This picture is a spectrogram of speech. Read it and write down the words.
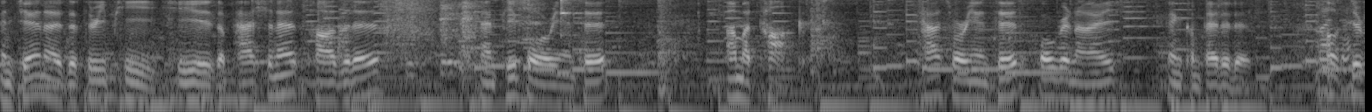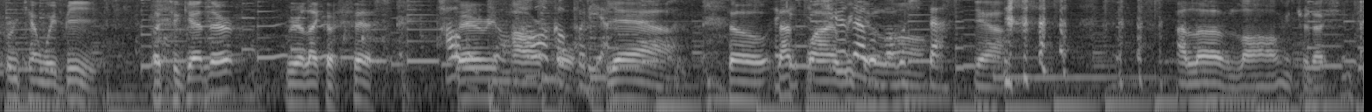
And Jenna is the 3P. She is a passionate, positive, and people oriented. I'm a talk. Task oriented, organized, and competitive. How 맞아. different can we be? But together, we're like a fist. 파워가 Very 있죠. 파워 powerful. 커플이야. Yeah. So 이렇게 that's why we get 치유사고 along. 먹읍시다. Yeah. I love long introductions.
